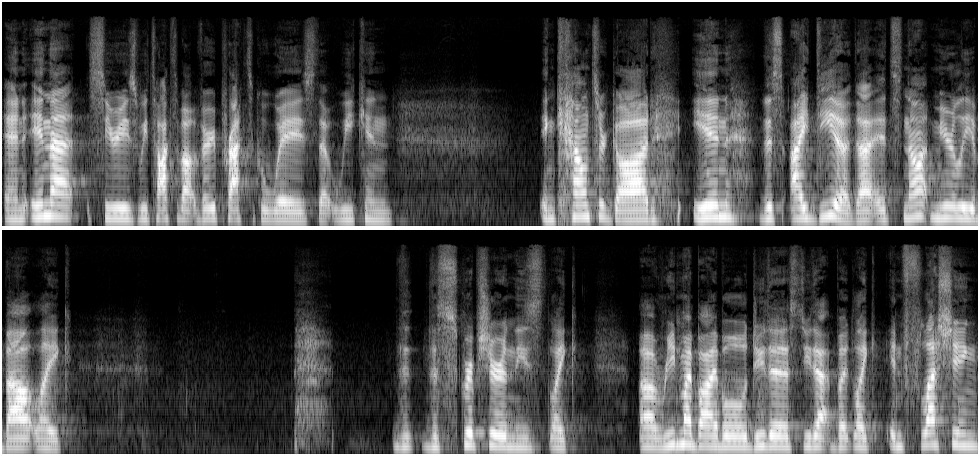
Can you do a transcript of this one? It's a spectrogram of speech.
And in that series, we talked about very practical ways that we can encounter God in this idea that it's not merely about like the, the scripture and these like uh, read my Bible, do this, do that, but like in fleshing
